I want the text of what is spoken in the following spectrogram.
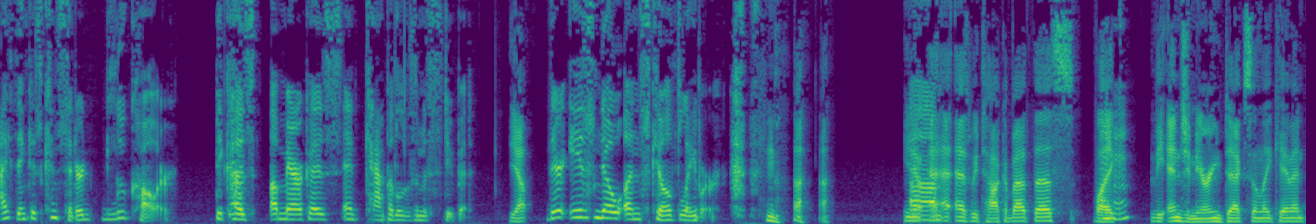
I think is considered blue collar because America's and capitalism is stupid. Yep. There is no unskilled labor. You know, Um, a- as we talk about this, like Mhm. the engineering deck suddenly came in.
